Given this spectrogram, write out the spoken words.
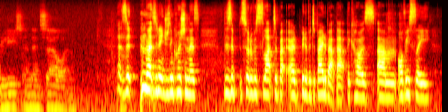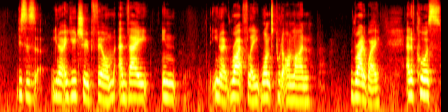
release and then sell and That's it. That's an interesting question. There's there's a sort of a slight deba- a bit of a debate about that because um, obviously this is you know a YouTube film and they in you know rightfully want to put it online right away, and of course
